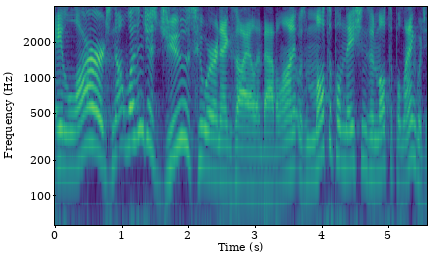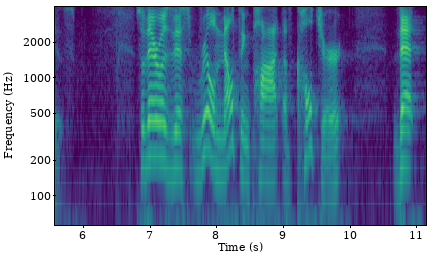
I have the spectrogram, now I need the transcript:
a large, not wasn't just Jews who were in exile in Babylon, it was multiple nations and multiple languages. So there was this real melting pot of culture that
